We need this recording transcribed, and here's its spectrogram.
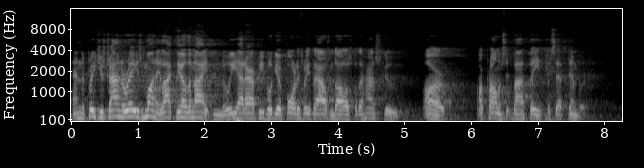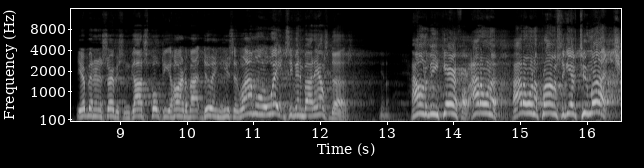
and the preacher's trying to raise money like the other night, and we had our people give $43,000 for the high school, or or promise it by faith for September. You ever been in a service and God spoke to your heart about doing, and you said, "Well, I'm going to wait and see if anybody else does." You know, I want to be careful. I don't want to. I don't want to promise to give too much.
